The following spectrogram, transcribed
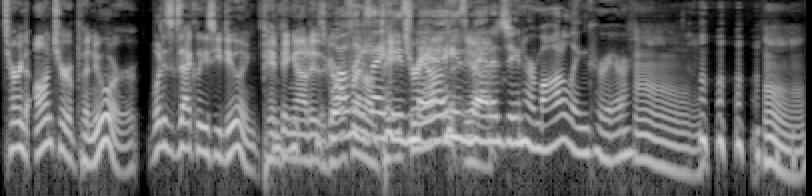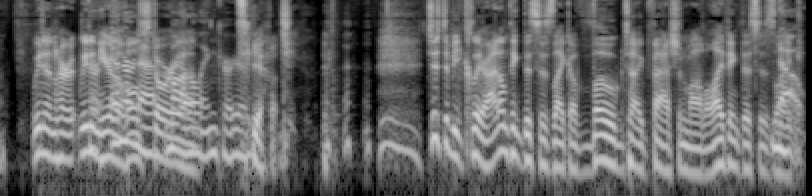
turned entrepreneur. What exactly is he doing? Pimping out his Well, I was girlfriend gonna on say he's, Patreon? ma- he's Yeah. managing her modeling career. We didn't hear, we didn't hear the whole internet story. on- modeling career. Yeah. Just to be clear, I don't think this is like a Vogue type fashion model. I think this is No. like,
